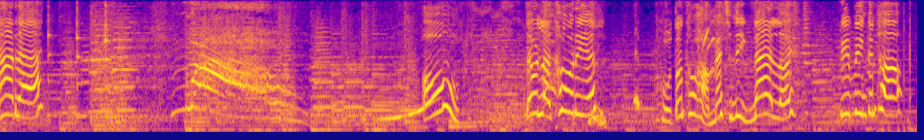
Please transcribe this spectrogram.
น่ารักโอ้ได้เวลาเข้าเรียนครูต้องโทรหาแม่ฉันอีกแน่เลย รีบวิ่งกันเถอะนั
